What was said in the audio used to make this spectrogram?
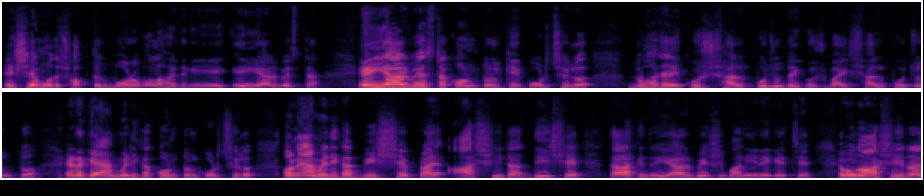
এশিয়ার মধ্যে সব থেকে বড় বলা হয়ে থাকে এই- এই এয়ারবেসটা এই এয়ারবেসটা কন্ট্রোল কে করছিল? দু হাজার একুশ সাল পর্যন্ত, একুশ বাইশ সাল পর্যন্ত এটাকে আমেরিকা কন্ট্রোল করছিল। কারণ আমেরিকা বিশ্বে প্রায় আশিটা দেশে তারা কিন্তু এয়ারবেস বানিয়ে রেখেছে এবং আশিটা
